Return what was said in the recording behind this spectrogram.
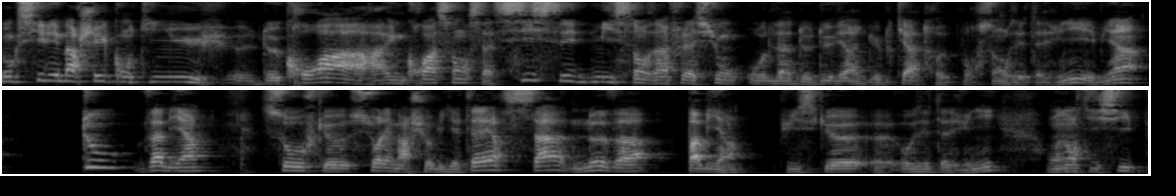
Donc si les marchés continuent euh, de croire à une croissance à 6,5 sans inflation au-delà de 2,4% aux États-Unis, eh bien tout va bien. Sauf que sur les marchés obligataires, ça ne va pas bien, puisque aux États-Unis, on anticipe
